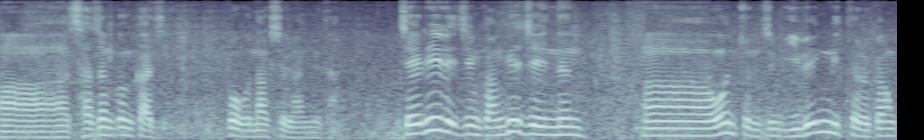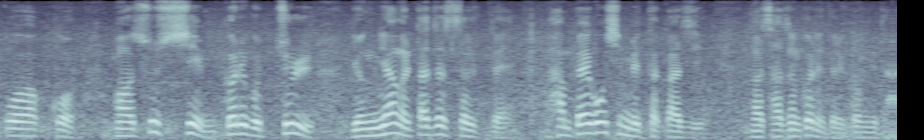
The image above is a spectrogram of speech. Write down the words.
어, 사정권까지 보고 낚시를 합니다. 제 릴에 지금 감겨져 있는 어, 원줄은 지금 200m를 감고 왔고 어, 수심 그리고 줄 영량을 따졌을 때 한 150m까지 어, 사정권이 될 겁니다.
